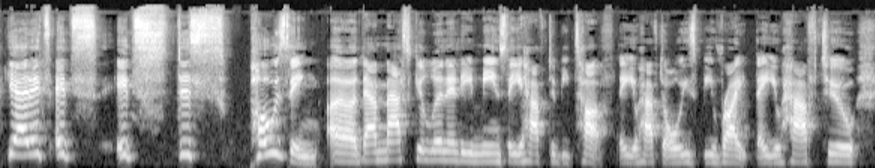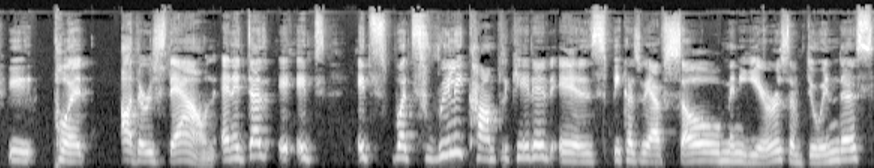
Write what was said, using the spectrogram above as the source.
Yeah, it's it's it's this posing uh, that masculinity means that you have to be tough, that you have to always be right, that you have to put others down, and it does. It, it's it's what's really complicated is because we have so many years of doing this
